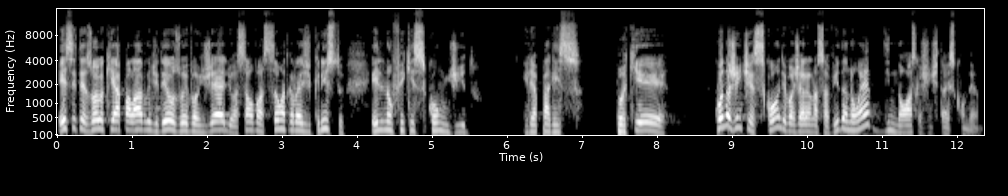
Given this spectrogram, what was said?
Esse tesouro que é a palavra de Deus, o evangelho, a salvação através de Cristo, ele não fique escondido. Ele apareça. Porque quando a gente esconde o evangelho na nossa vida, não é de nós que a gente está escondendo.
